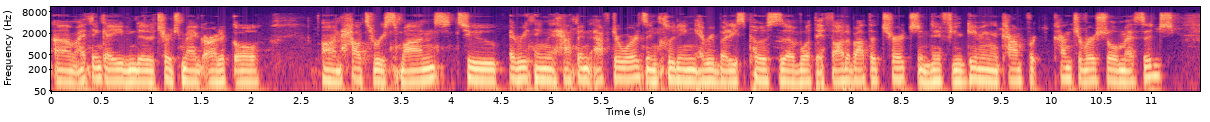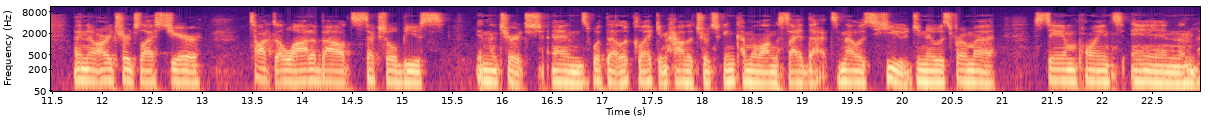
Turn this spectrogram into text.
Um, I think I even did a Church Mag article on how to respond to everything that happened afterwards, including everybody's posts of what they thought about the church. And if you're giving a controversial message, I know our church last year talked a lot about sexual abuse in the church and what that looked like and how the church can come alongside that. And that was huge. And it was from a standpoint in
